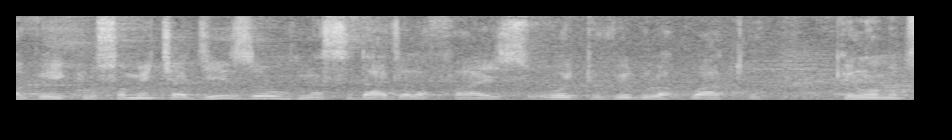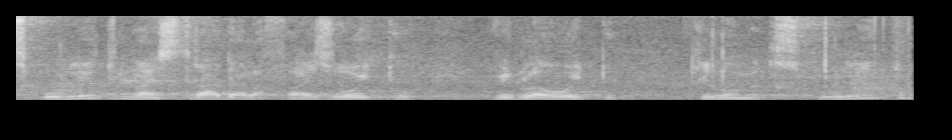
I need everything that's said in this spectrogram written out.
a veículo somente a diesel, na cidade ela faz 8,4 km por litro, na estrada ela faz 8,8 km por litro.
